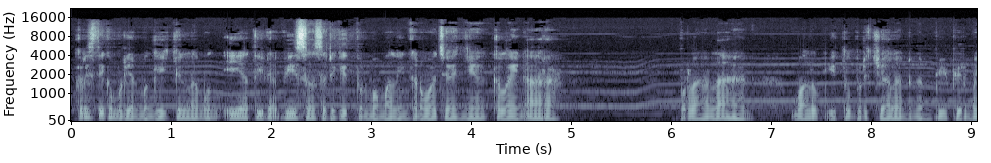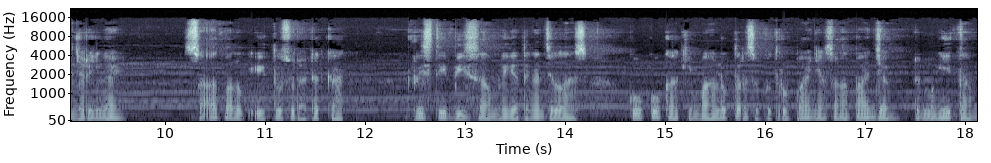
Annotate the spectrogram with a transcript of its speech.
Kristi kemudian menggigil namun ia tidak bisa sedikit pun memalingkan wajahnya ke lain arah. Perlahan-lahan, Makhluk itu berjalan dengan bibir menyeringai. Saat makhluk itu sudah dekat, Kristi bisa melihat dengan jelas kuku kaki makhluk tersebut rupanya sangat panjang dan menghitam.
